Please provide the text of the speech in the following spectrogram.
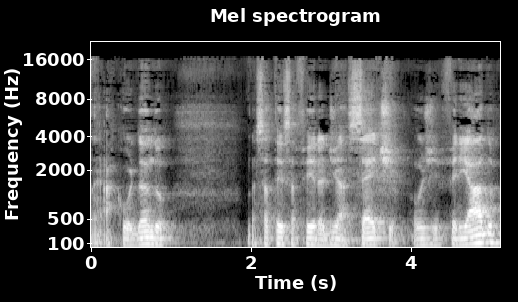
né, acordando nessa terça-feira, dia 7, hoje feriado,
